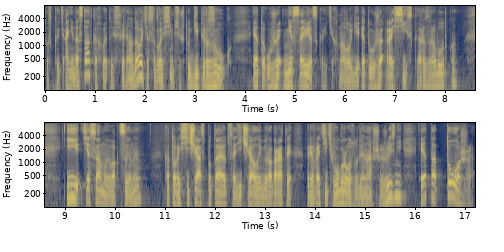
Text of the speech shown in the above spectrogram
так сказать, о недостатках в этой сфере, но давайте согласимся, что гиперзвук – это уже не советская технология, это уже российская разработка. И те самые вакцины, которые сейчас пытаются одичалые бюрократы превратить в угрозу для нашей жизни, это тоже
